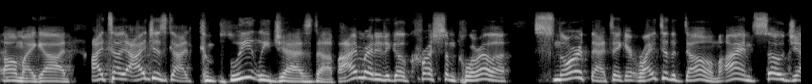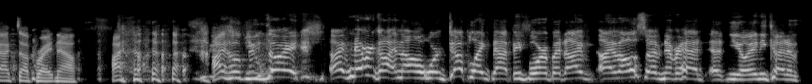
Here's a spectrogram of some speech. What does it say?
oh my God. I tell you, I just got completely jazzed up. I'm ready to go crush some chlorella, snort that, take it right to the dome. I am so jacked up right now. I, I hope you. I'm sorry, I've never gotten all worked up like that before, but I've I've also I've never had uh, you know any kind of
